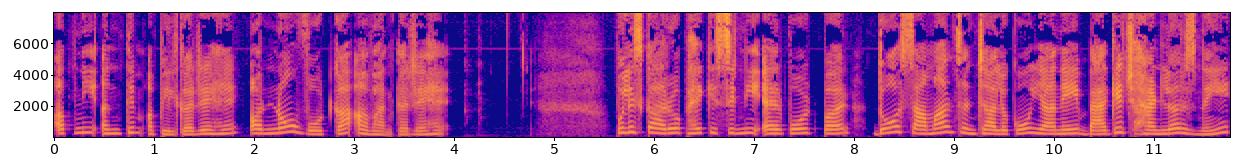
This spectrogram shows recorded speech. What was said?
अपनी अंतिम अपील कर रहे हैं और नो वोट का आह्वान कर रहे हैं। पुलिस का आरोप है कि सिडनी एयरपोर्ट पर दो सामान संचालकों यानी बैगेज हैंडलर्स ने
